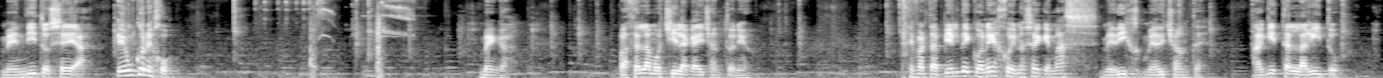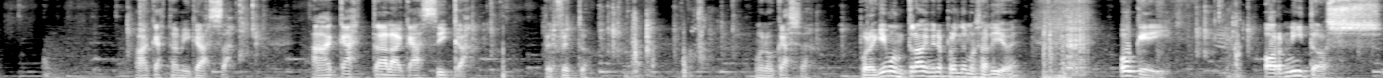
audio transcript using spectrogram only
Bendito sea. ¡Eh, un conejo! Venga. Para hacer la mochila que ha dicho Antonio. Hace falta piel de conejo y no sé qué más me dijo, me ha dicho antes. Aquí está el laguito. Acá está mi casa. Acá está la casica. Perfecto. Bueno, casa. Por aquí hemos entrado y mira por dónde hemos salido, ¿eh? Ok. Hornitos.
